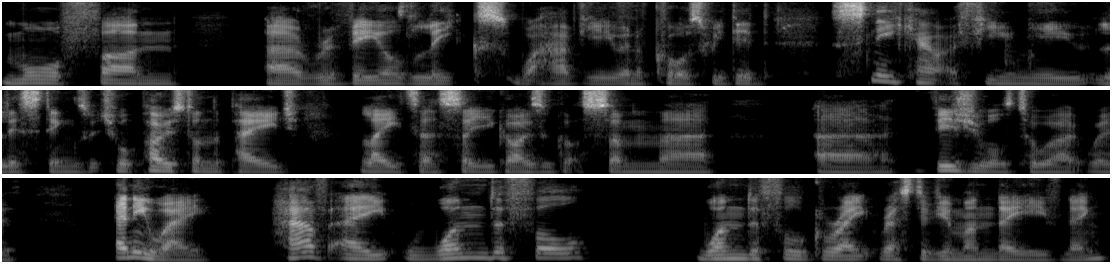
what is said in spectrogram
more fun uh leaks what have you and of course we did sneak out a few new listings which we'll post on the page later so you guys have got some uh uh, visuals to work with. Anyway, have a wonderful, wonderful, great rest of your Monday evening,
